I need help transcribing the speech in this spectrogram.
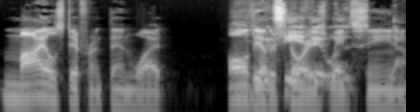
miles different than what all the You other stories we'd was- seen yeah.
